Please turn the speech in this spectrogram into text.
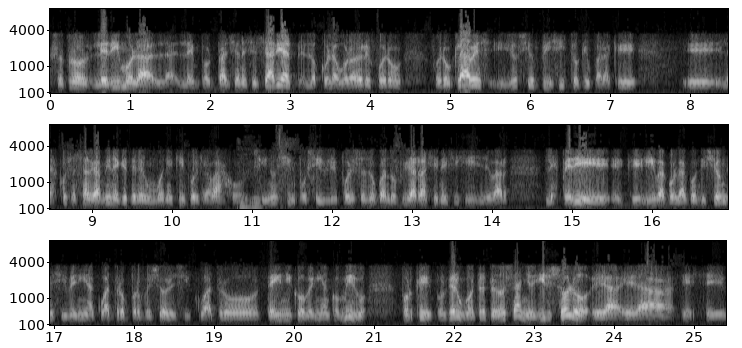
nosotros le dimos la, la, importancia necesaria, los colaboradores fueron fueron claves y yo siempre insisto que para que eh, las cosas salgan bien hay que tener un buen equipo de trabajo, si no es imposible. Por eso yo cuando fui a Racing exigí llevar, les pedí eh, que iba con la condición que si venía cuatro profesores y cuatro técnicos venían conmigo. ¿Por qué? Porque era un contrato de dos años, ir solo era, era este,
